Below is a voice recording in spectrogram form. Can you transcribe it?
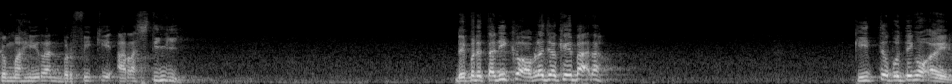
Kemahiran berfikir aras tinggi. Daripada tadika belajar kebat dah. Kita pun tengok, eh,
